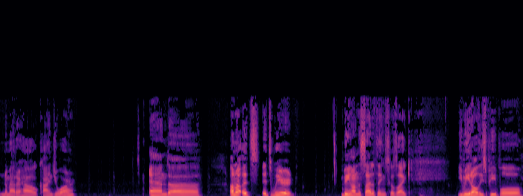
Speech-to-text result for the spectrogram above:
no matter how kind you are. And, uh, I don't know, it's, it's weird being on the side of things because, like, you meet all these people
